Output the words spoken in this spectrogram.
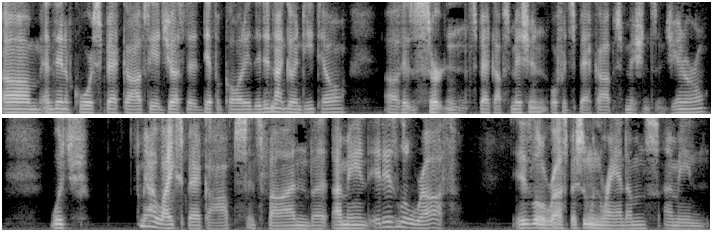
um, and then of course Spec Ops, they adjusted the difficulty. They did not go in detail uh, if it's a certain Spec Ops mission or if it's Spec Ops missions in general, which I mean I like Spec Ops, it's fun, but I mean it is a little rough. It is a little rough, especially when randoms. I mean,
